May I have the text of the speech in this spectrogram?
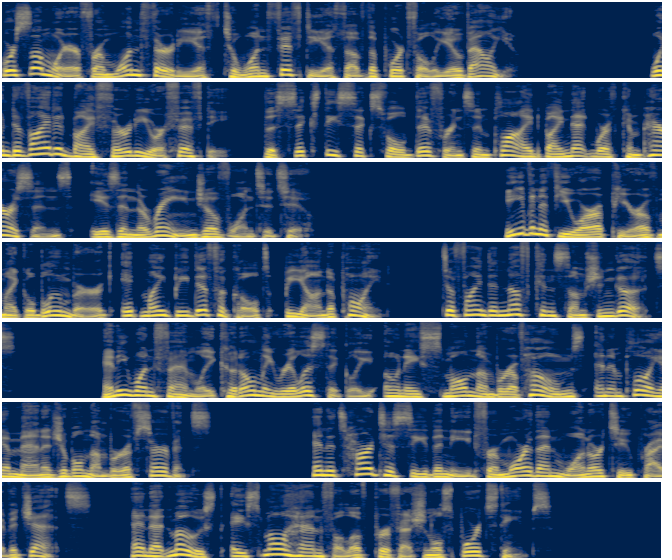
or somewhere from 130th to 150th of the portfolio value. When divided by 30 or 50, the 66 fold difference implied by net worth comparisons is in the range of 1 to 2. Even if you are a peer of Michael Bloomberg, it might be difficult, beyond a point, to find enough consumption goods. Any one family could only realistically own a small number of homes and employ a manageable number of servants. And it's hard to see the need for more than one or two private jets, and at most a small handful of professional sports teams.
